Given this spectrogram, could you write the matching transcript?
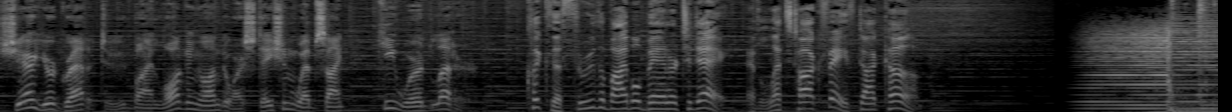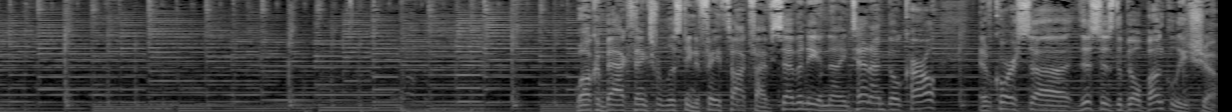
Share your gratitude by logging on to our station website, keyword letter. Click the Through the Bible banner today at letstalkfaith.com. Welcome back. Thanks for listening to Faith Talk 570 and 910. I'm Bill Carl. And of course, uh, this is the Bill Bunkley Show.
